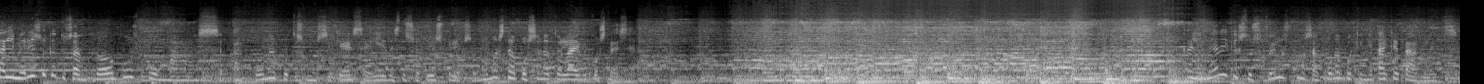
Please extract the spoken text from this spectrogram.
Καλημερίζω και τους ανθρώπους που μας ακούν από τις μουσικές σελίδες τις οποίες φιλοξενούμαστε όπως είναι το Live24. Καλημέρα και στους φίλους που μας ακούν από κινητά και tablets.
